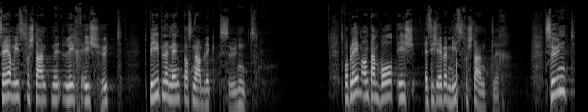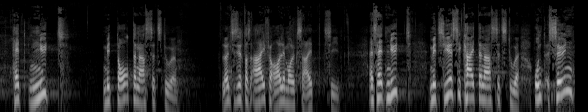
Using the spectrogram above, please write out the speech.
sehr missverständlich ist heute. Die Bibel nennt das nämlich Sünd. Das Problem an diesem Wort ist, es ist eben missverständlich. Sünde hat nichts mit Tortenessen zu tun. Lassen Sie sich das ein für alle Mal gesagt sein. Es hat nichts mit Süßigkeiten essen zu tun. Und Sünde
